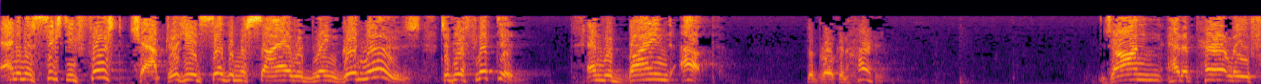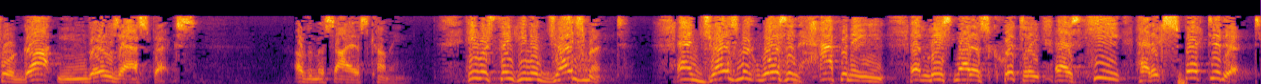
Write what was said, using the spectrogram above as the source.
And in the 61st chapter, he had said the Messiah would bring good news to the afflicted and would bind up the brokenhearted. John had apparently forgotten those aspects of the Messiah's coming. He was thinking of judgment. And judgment wasn't happening, at least not as quickly as he had expected it.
